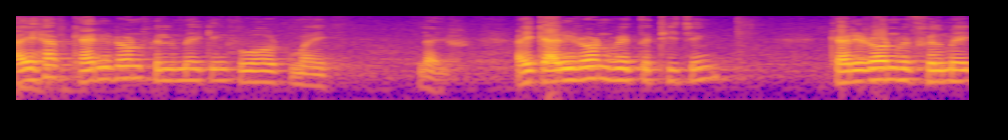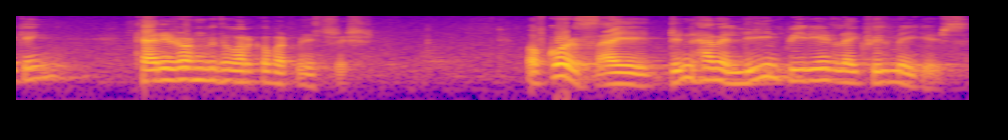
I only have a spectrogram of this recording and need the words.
I have carried on filmmaking throughout my life. I carried on with the teaching, carried on with filmmaking, carried on with the work of administration. Of course, I didn't have a lean period like filmmakers,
